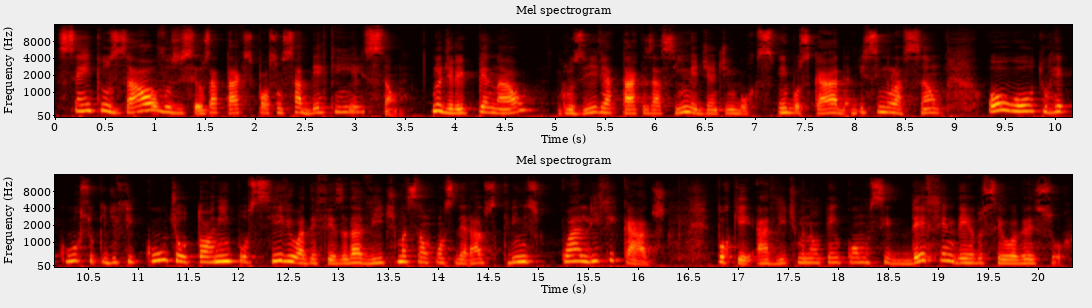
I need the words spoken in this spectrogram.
sem que os alvos de seus ataques possam saber quem eles são. No direito penal, Inclusive, ataques assim, mediante emboscada, dissimulação ou outro recurso que dificulte ou torne impossível a defesa da vítima, são considerados crimes qualificados, porque a vítima não tem como se defender do seu agressor.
